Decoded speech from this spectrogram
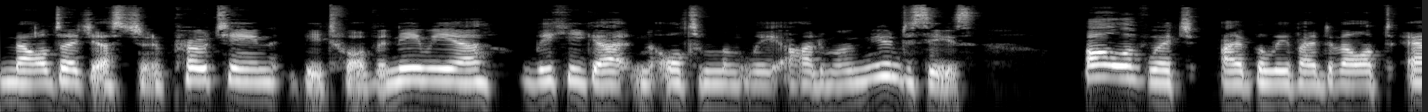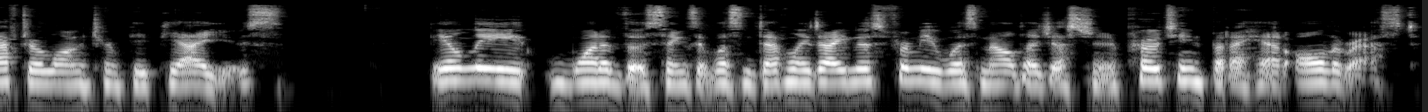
maldigestion of protein, B12 anemia, leaky gut, and ultimately autoimmune disease, all of which I believe I developed after long-term PPI use. The only one of those things that wasn't definitely diagnosed for me was maldigestion of protein, but I had all the rest.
